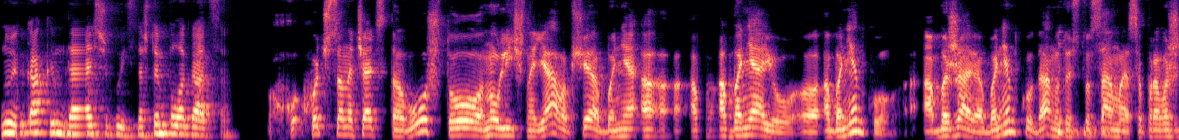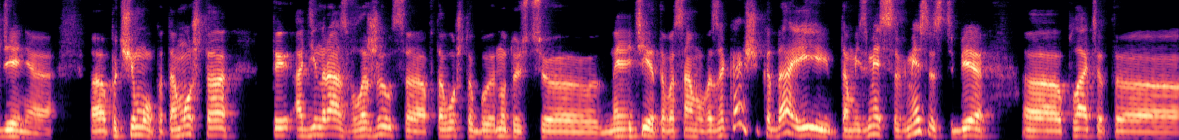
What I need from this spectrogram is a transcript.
ну и как им дальше быть, на что им полагаться. Хочется начать с того, что, ну, лично я вообще обоня... А, а, а, обоняю э, абонентку, обожаю абонентку, да, ну, то есть то самое сопровождение. Э, почему? Потому что ты один раз вложился в того, чтобы, ну, то есть э, найти этого самого заказчика, да, и там из месяца в месяц тебе э, платят э,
